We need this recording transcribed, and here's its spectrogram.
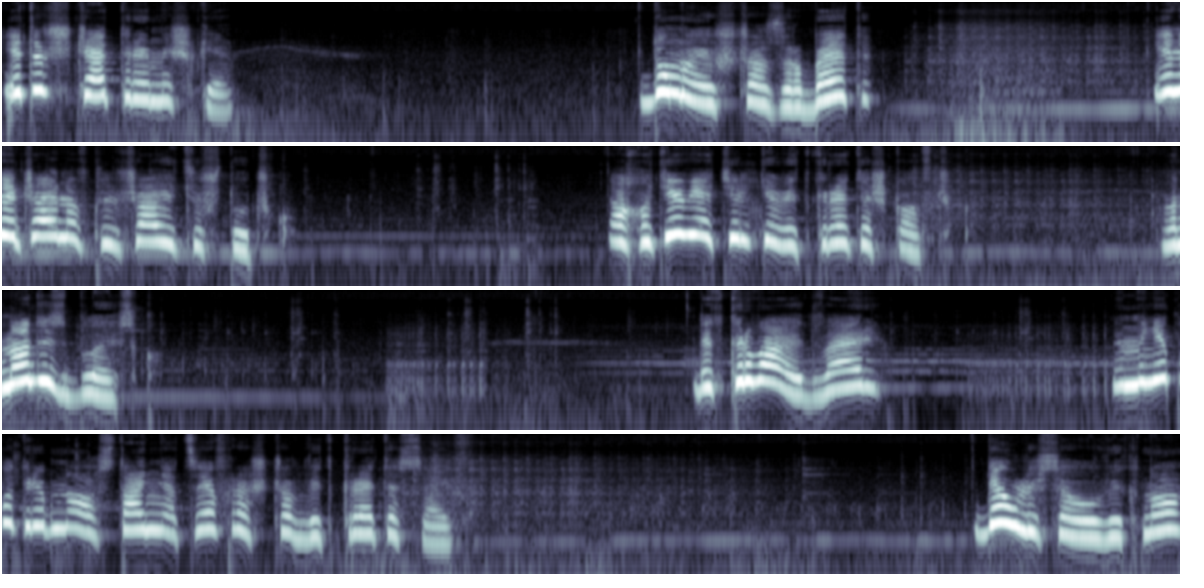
І тут ще три мішки. Думаю, що зробити. І нечайно включаю цю штучку. А хотів я тільки відкрити шкафчик. Вона десь близько. Відкриваю двері. Мені потрібна остання цифра, щоб відкрити сейф. Дивлюся у вікно,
